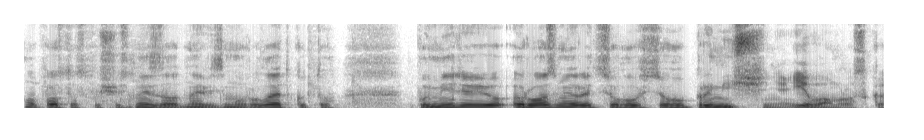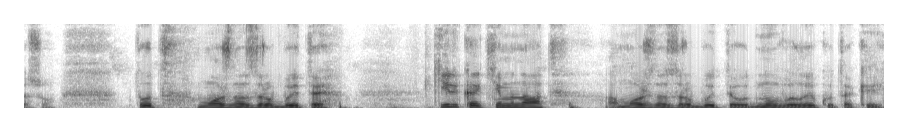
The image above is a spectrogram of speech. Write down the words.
ну просто спущусь вниз, заодне візьму рулетку, то поміряю розміри цього всього приміщення і вам розкажу. Тут можна зробити кілька кімнат, а можна зробити одну велику такий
